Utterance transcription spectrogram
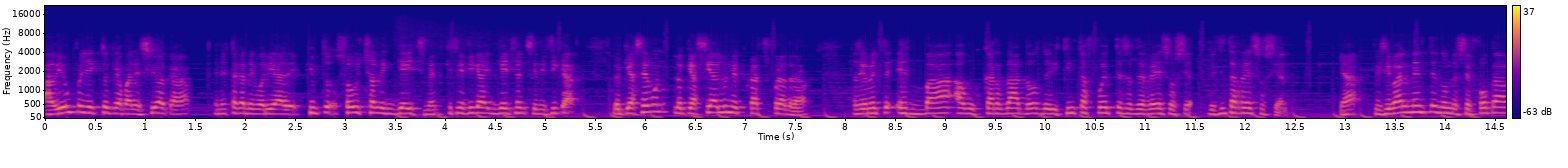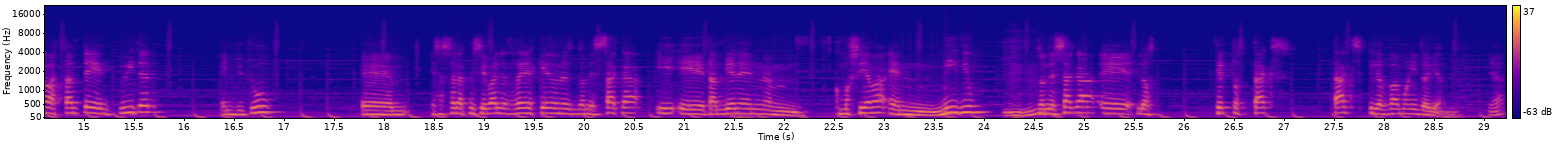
había un proyecto que apareció acá en esta categoría de Crypto Social Engagement. ¿Qué significa engagement? Significa lo que hacemos, lo que hacía Lunes Crash por atrás básicamente es va a buscar datos de distintas fuentes de redes sociales, distintas redes sociales, ¿ya? Principalmente donde se enfoca bastante en Twitter, en YouTube, eh, esas son las principales redes que donde, donde saca y eh, también en mm, ¿cómo se llama? en Medium, donde saca eh, los ciertos tags, tags y los va monitoreando, ¿ya?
